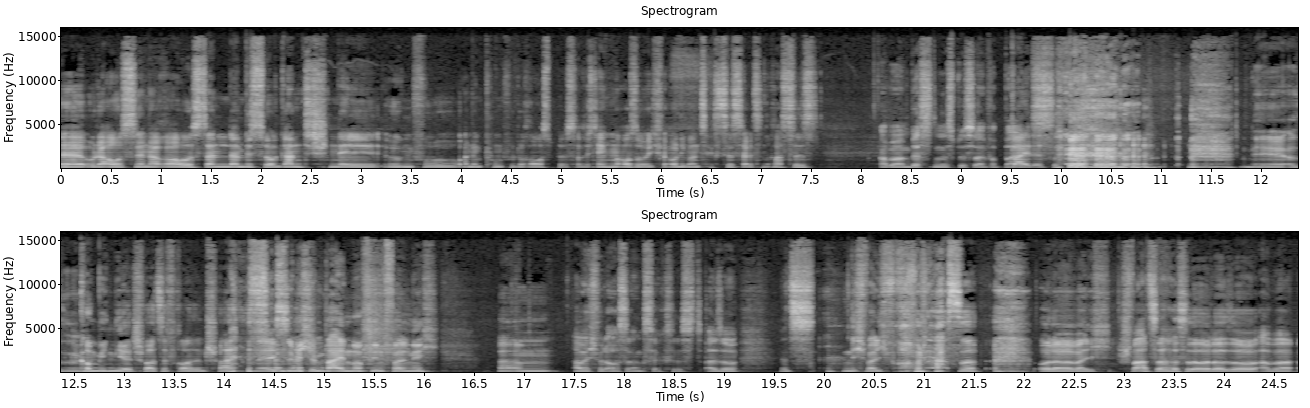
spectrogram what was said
Äh, oder Ausländer raus, dann, dann bist du ganz schnell irgendwo an dem Punkt, wo du raus bist. Also ich denke mir auch so, ich wäre auch lieber ein Sexist als ein Rassist. Aber am besten ist, bist du einfach beides. nee, also. Kombiniert, schwarze Frauen sind scheiße. Nee, ich sehe mich in beiden auf jeden Fall nicht. Ähm, aber ich würde auch sagen Sexist. Also jetzt nicht, weil ich Frauen hasse oder weil ich Schwarze hasse oder so, aber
